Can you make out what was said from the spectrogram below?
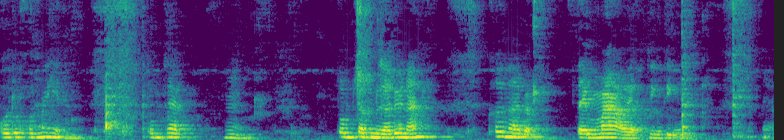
ก็ทุกคนไม่เห็น ต้มแซ่บอืมต้มแซ่บเนื้อด้วยนะ เครื่องในแบบเต็มมากเลยอะจริงๆเนี่ย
